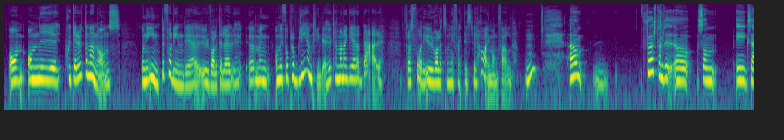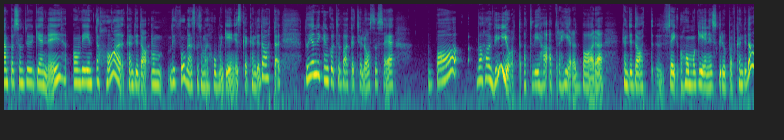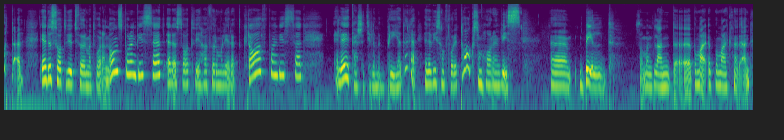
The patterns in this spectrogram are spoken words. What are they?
om, om ni skickar ut en annons och ni inte får in det urvalet, eller eh, men, om ni får problem kring det, hur kan man agera där? För att få det urvalet som ni faktiskt vill ha i mångfald? Mm. Um, först om det, uh, som i exempel som du ger nu, om vi inte har kandidat, om vi får ganska som homogeniska kandidater, då kan gå tillbaka till oss och säga vad, vad har vi gjort att vi har attraherat bara kandidat, säg, homogenisk grupp av kandidater. Är det så att vi utformat vår annons på en viss sätt? Är det så att vi har formulerat krav på en viss sätt? Eller kanske till och med bredare? Är det vi som företag som har en viss eh, bild som man bland eh, på, mar på marknaden.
